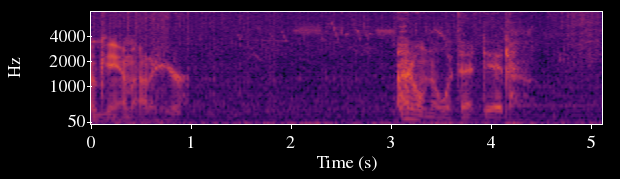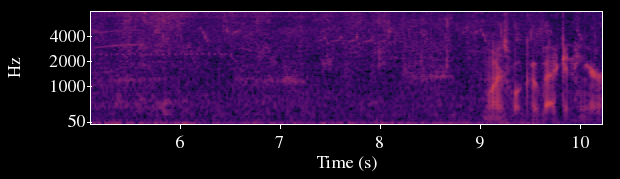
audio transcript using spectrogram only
Okay, I'm out of here. I don't know what that did. Might as well go back in here.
